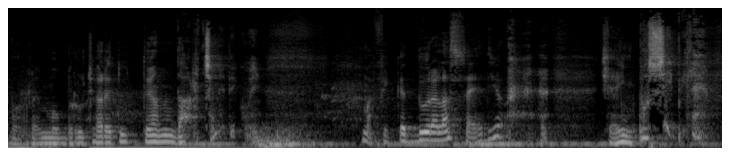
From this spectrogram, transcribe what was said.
Vorremmo bruciare tutto e andarcene di qui. Ma finché dura l'assedio, ci è impossibile.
